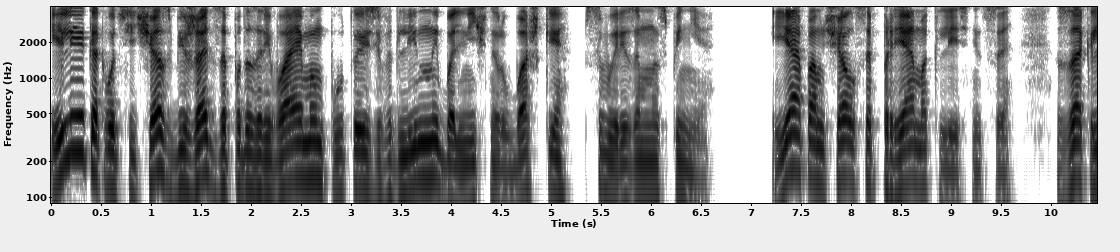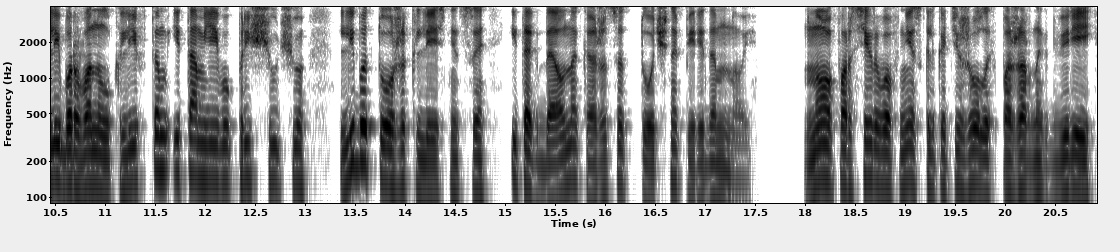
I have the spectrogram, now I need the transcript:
или, как вот сейчас, бежать за подозреваемым, путаясь в длинной больничной рубашке с вырезом на спине. Я помчался прямо к лестнице. Зак либо рванул к лифтам, и там я его прищучу, либо тоже к лестнице, и тогда он окажется точно передо мной. Но, форсировав несколько тяжелых пожарных дверей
